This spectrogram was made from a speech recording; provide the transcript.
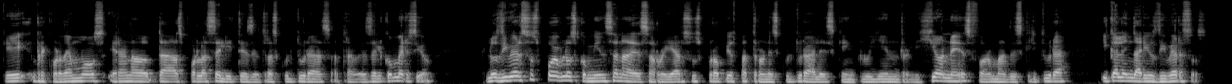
que recordemos eran adoptadas por las élites de otras culturas a través del comercio, los diversos pueblos comienzan a desarrollar sus propios patrones culturales que incluyen religiones, formas de escritura y calendarios diversos.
